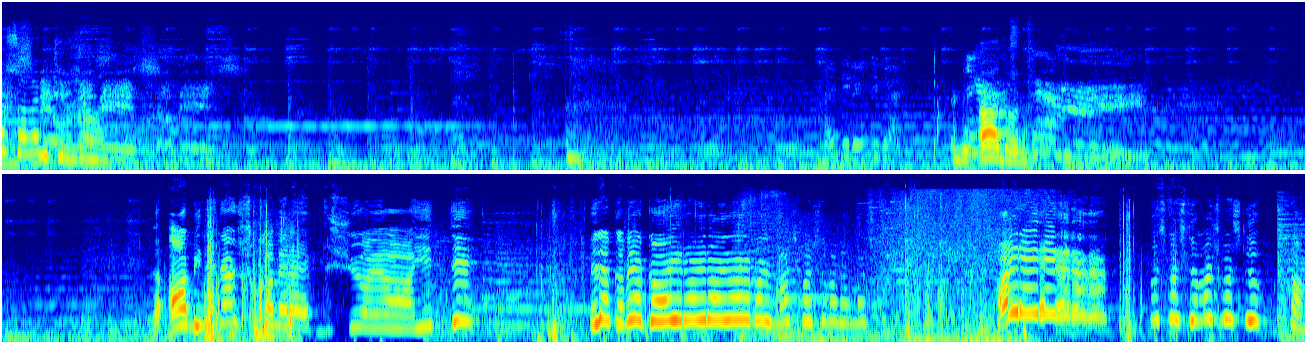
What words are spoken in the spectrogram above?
Bittikten sonra bitireceğim. Öyle, aa doğru. Ya Abi neden şu kamera hep düşüyor ya? Yetti. Bir dakika bir dakika hayır hayır hayır hayır maç başlamadan maç. Hayır hayır hayır hayır. hayır. Maç başlıyor maç başlıyor. Tamam.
